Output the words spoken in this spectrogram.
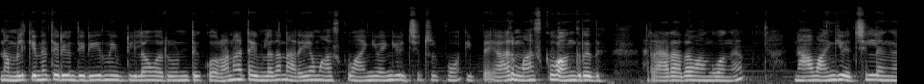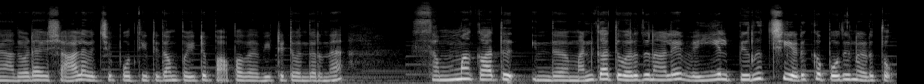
நம்மளுக்கு என்ன தெரியும்? திடீர்னு இப்படிலாம் வரும்ன்ட்டு கொரோனா டைமில் தான் நிறைய மாஸ்க் வாங்கி வாங்கி வச்சுட்ருப்போம் இப்போ யார் மாஸ்க் வாங்குறது? ரேராக தான் வாங்குவாங்க. நான் வாங்கி வச்சிடலைங்க. அதோட ஷாலை வச்சு போத்திட்டு தான் போயிட்டு பாப்பாவை விட்டுட்டு வந்திருந்தேன். செம்ம காற்று இந்த மண் காற்று வருதுனாலே வெயில் பிரித்து எடுக்க போதுன்னு எடுத்தோம்.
